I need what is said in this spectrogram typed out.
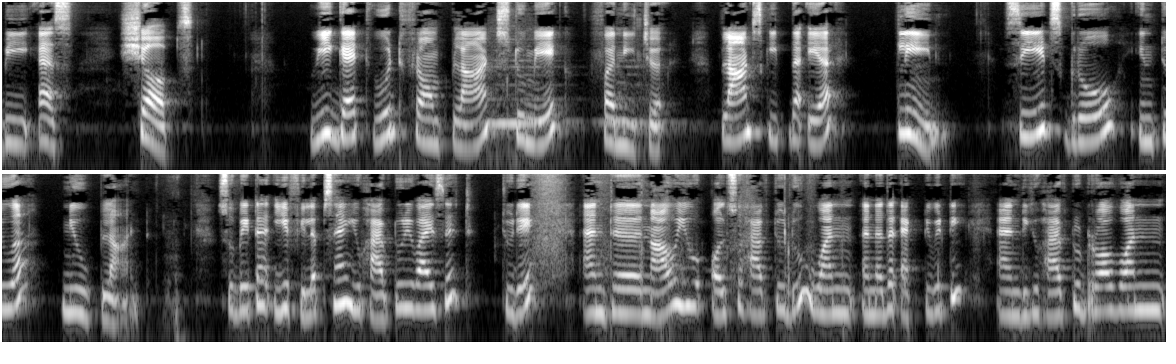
B S shrubs. We get wood from plants to make furniture. Plants keep the air clean. Seeds grow into a new plant. So beta ye fill-ups. You have to revise it today and uh, now you also have to do one another activity and you have to draw one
